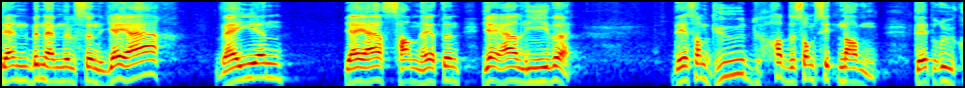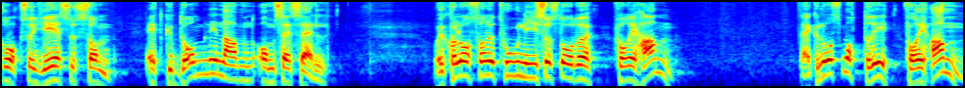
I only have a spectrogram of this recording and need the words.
den benevnelsen. 'Jeg er veien, jeg er sannheten, jeg er livet'. Det som Gud hadde som sitt navn, det bruker også Jesus som et guddommelig navn om seg selv. Og I Kolosserne 2,9 så står det 'for i ham'. Det er ikke noe småtteri. For i ham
